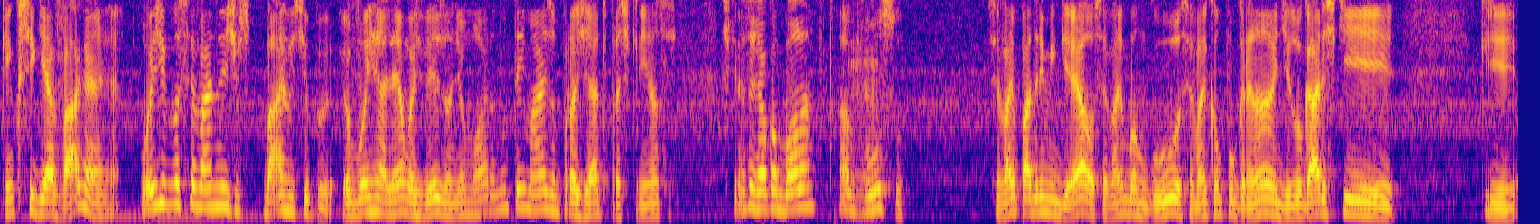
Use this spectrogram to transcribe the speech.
quem conseguia a vaga, é... hoje você vai nos bairros, tipo, eu vou em Realengo às vezes, onde eu moro, não tem mais um projeto para as crianças. As crianças jogam bola avulso. Você vai em Padre Miguel, você vai em Bangu, você vai em Campo Grande, lugares que. que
